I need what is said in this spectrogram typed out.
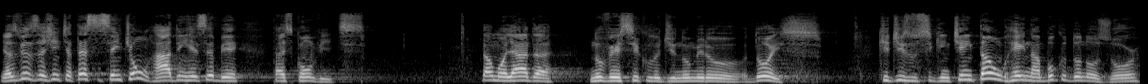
e às vezes a gente até se sente honrado em receber tais convites. Dá uma olhada no versículo de número 2, que diz o seguinte: Então o rei Nabucodonosor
